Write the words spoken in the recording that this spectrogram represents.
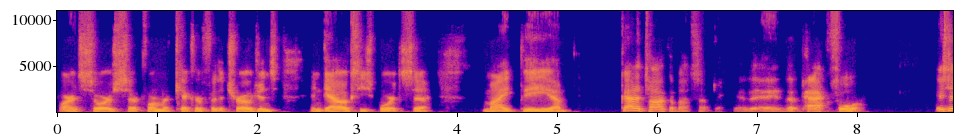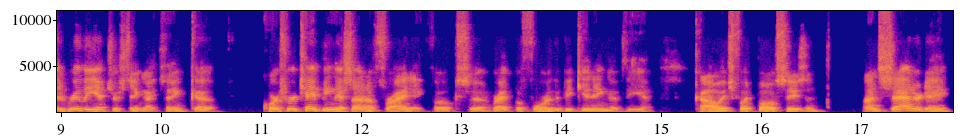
Art Source, our former kicker for the Trojans in Galaxy Sports, uh, might be. Um, Got to talk about something. The, the Pac Four this is really interesting, I think. Uh, of course, we're taping this on a Friday, folks, uh, right before the beginning of the college football season. On Saturday,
